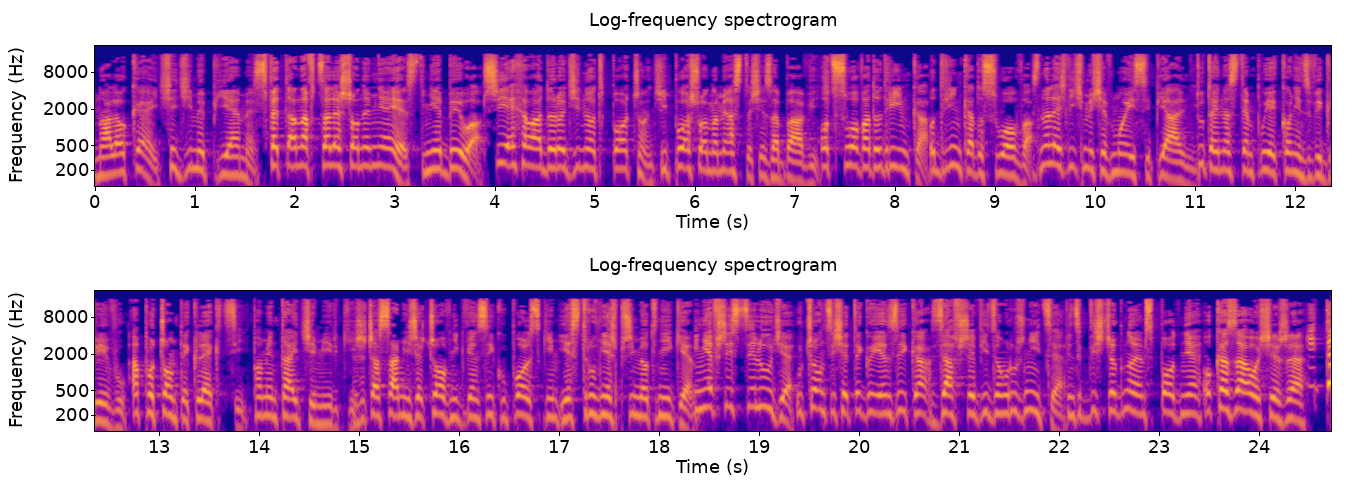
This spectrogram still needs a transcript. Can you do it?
No ale okej, siedzimy, pijemy. Svetlana wcale szonem nie jest. Nie była. Przyjechała do rodziny odpocząć i poszła na miasto się zabawić. Od słowa do drinka, od drinka do słowa. Znaleźliśmy się w mojej sypialni. Tutaj następuje koniec wygrywu, a początek lekcji. Pamiętajcie, Mirki, że czasami rzeczownik w języku polskim jest również przymiotnikiem. I nie wszyscy ludzie uczący się tego języka zawsze widzą różnicę. Więc gdy ściągnąłem spodnie, okazało się, że I to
